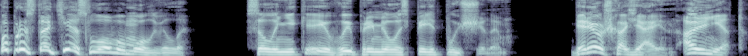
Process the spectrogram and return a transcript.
По простоте слово молвила. Солоникея выпрямилась перед пущенным. «Берешь, хозяин, аль нет?»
